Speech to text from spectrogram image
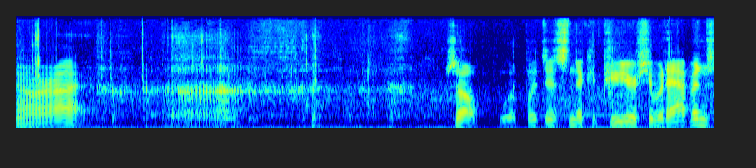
All right. So we'll put this in the computer, see what happens.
